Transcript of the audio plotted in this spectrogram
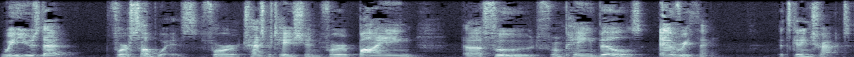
We use that for subways, for transportation, for buying uh, food, from paying bills, everything. It's getting tracked,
